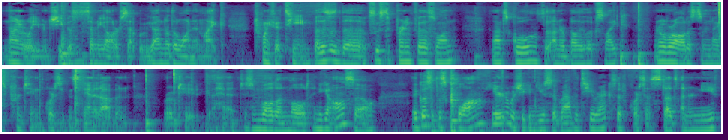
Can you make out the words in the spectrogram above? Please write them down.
Not really even cheap. This is a $70 set, but we got another one in like 2015. But this is the exclusive printing for this one. That's cool. That's what the underbelly looks like. And overall, just some nice printing. Of course, you can stand it up and rotate ahead. Just well done mold. And you can also it goes with this claw here, which you can use to grab the T-Rex. Of course, has studs underneath,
